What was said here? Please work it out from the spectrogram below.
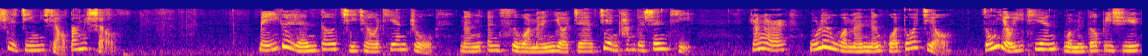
是经小帮手，每一个人都祈求天主能恩赐我们有着健康的身体。然而，无论我们能活多久，总有一天，我们都必须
